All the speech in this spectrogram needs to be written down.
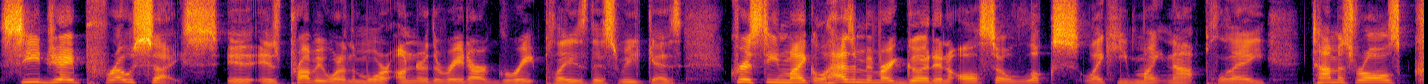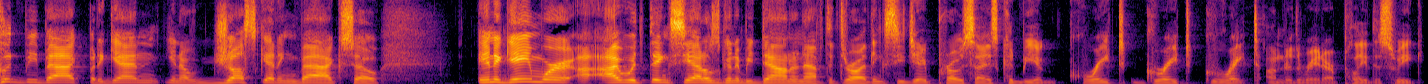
CJ Prosise is, is, probably one of the more under the radar great plays this week as Christine Michael hasn't been very good and also looks like he might not play. Thomas Rawls could be back, but again, you know, just getting back. So in a game where I would think Seattle's going to be down and have to throw, I think CJ Prosise could be a great, great, great under the radar play this week.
